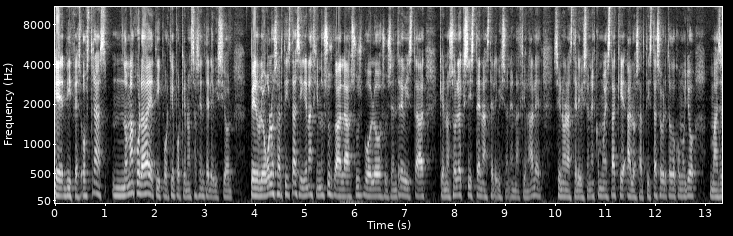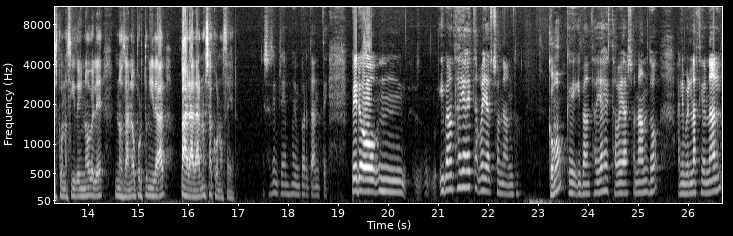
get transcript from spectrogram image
que dices, ostras, no me acordaba de ti? ¿Por qué? Porque no estás en televisión. Pero luego los artistas siguen haciendo sus galas, sus bolos, sus entrevistas, que no solo existen en las televisiones nacionales, sino en las televisiones como esta, que a los artistas, sobre todo como yo, más desconocido y noble, nos dan la oportunidad para darnos a conocer. Eso siempre es muy importante. Pero mm, Iván Zayas estaba ya sonando. ¿Cómo? Que Iván Zayas estaba ya sonando a nivel nacional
